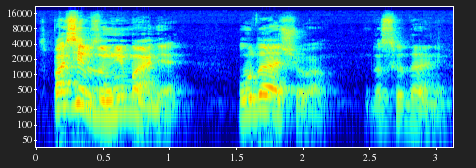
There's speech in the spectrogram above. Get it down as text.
Спасибо за внимание. Удачи вам. До свидания.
